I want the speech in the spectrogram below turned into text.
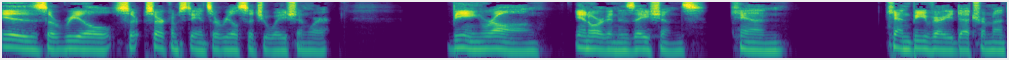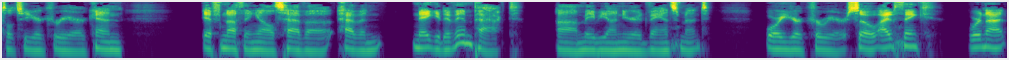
is a real cir- circumstance, a real situation where being wrong in organizations can can be very detrimental to your career can if nothing else have a have a negative impact uh, maybe on your advancement or your career so i think we're not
